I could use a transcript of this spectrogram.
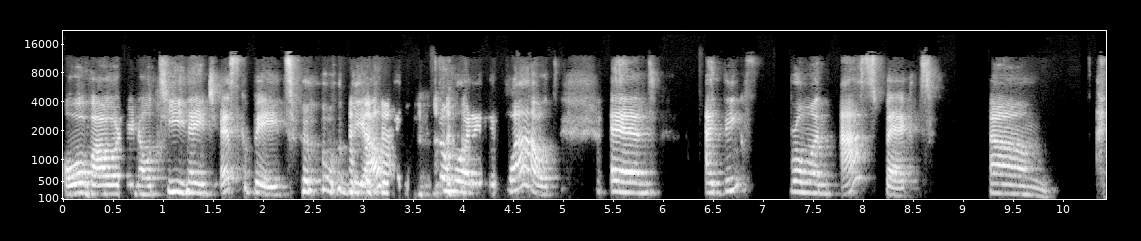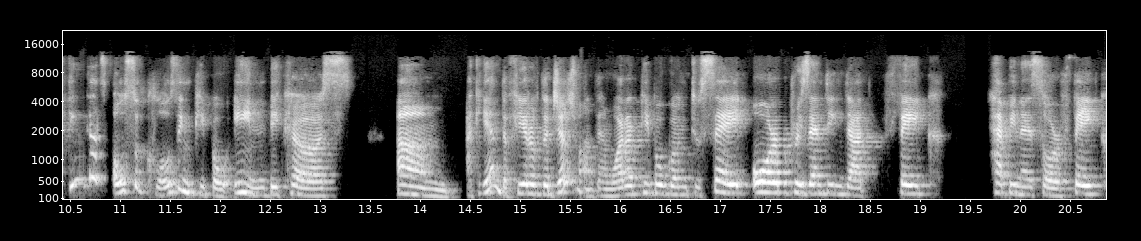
all of our, you know, teenage escapades would be out somewhere in the cloud." And I think from an aspect, um, I think that's also closing people in because, um, again, the fear of the judgment and what are people going to say, or presenting that fake happiness or fake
